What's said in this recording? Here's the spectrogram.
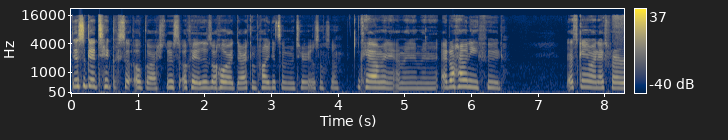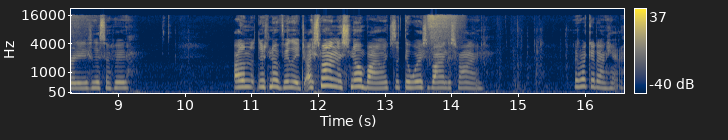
This is gonna take so. Oh gosh, there's okay. There's a hole right there. I can probably get some materials and stuff. Okay, I'm in it. I'm in it. I'm in it. I don't have any food. That's getting my next priority to get some food. I don't. Know there's no village. I spawned in a snow biome, which is like the worst biome to spawn in. If I get down here?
